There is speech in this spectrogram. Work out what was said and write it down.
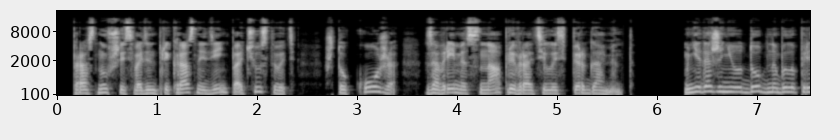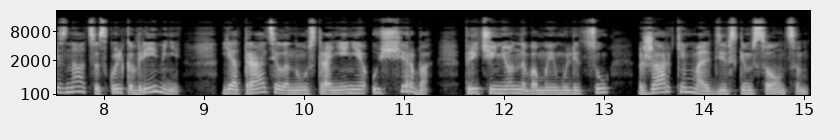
— проснувшись в один прекрасный день, почувствовать, что кожа за время сна превратилась в пергамент. Мне даже неудобно было признаться, сколько времени я тратила на устранение ущерба, причиненного моему лицу жарким мальдивским солнцем.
